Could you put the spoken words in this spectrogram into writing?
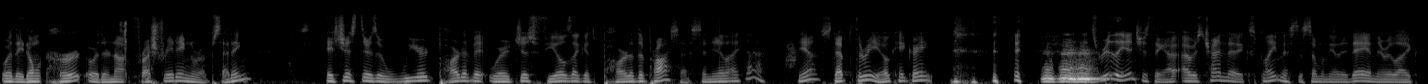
or they don't hurt or they're not frustrating or upsetting. It's just there's a weird part of it where it just feels like it's part of the process. And you're like, ah, yeah, step three. Okay, great. mm-hmm. It's really interesting. I, I, was trying to explain this to someone the other day, and they were like,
